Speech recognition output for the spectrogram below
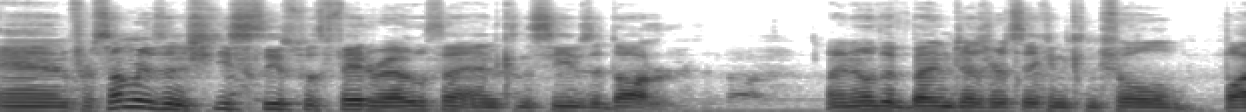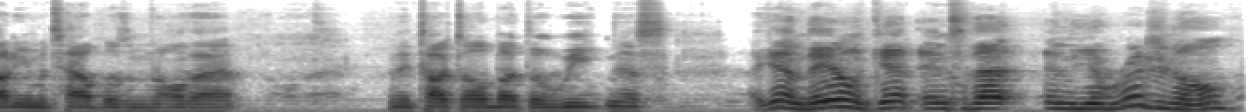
and for some reason she sleeps with Feyd-Rautha and conceives a daughter. I know that Bene Gesserits they can control body metabolism and all that, and they talked all about the weakness. Again, they don't get into that in the original.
